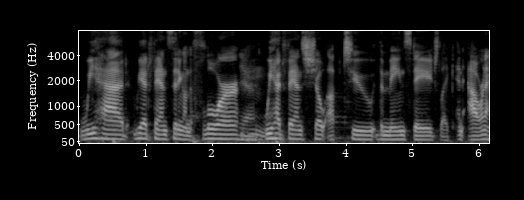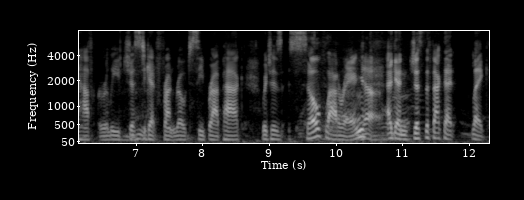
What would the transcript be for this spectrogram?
We had we had fans sitting on the floor. Yeah. Hmm. We had fans show up to the main stage like an hour and a half early just to hmm. get front row to see Brat Pack, which is so flattering. Yeah. Again, just the fact that like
